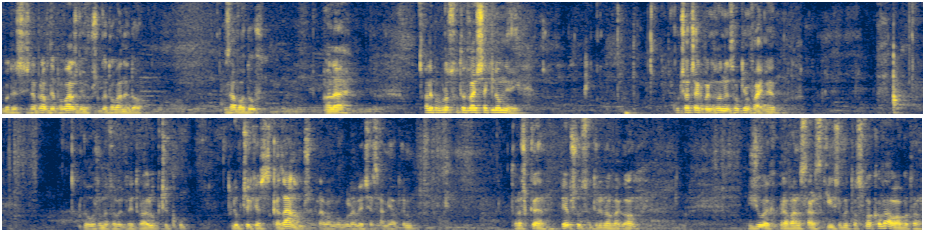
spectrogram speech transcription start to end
bo ty jesteś naprawdę poważnie już przygotowany do zawodów, ale, ale po prostu te 20 kilo mniej. Kurczaczek wędzony całkiem fajny. Dołożymy sobie tutaj trochę lubczyku. Lubczyk jest skazaną przyprawą w ogóle, wiecie sami o tym. Troszkę pieprzu cytrynowego. Ziółek prowansalskich, żeby to smakowało, bo to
